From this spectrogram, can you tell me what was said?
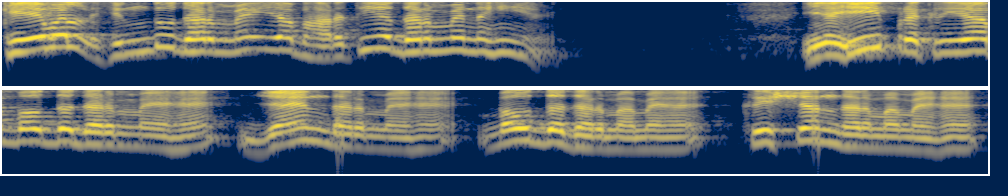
केवल हिंदू धर्म में या भारतीय धर्म में नहीं है। यही प्रक्रिया बौद्ध धर्म में है, जैन धर्म में है, बौद्ध धर्म में है, क्रिश्चियन धर्म में है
